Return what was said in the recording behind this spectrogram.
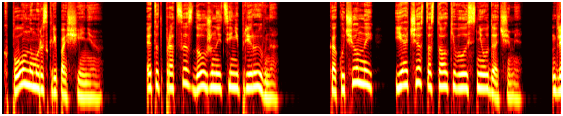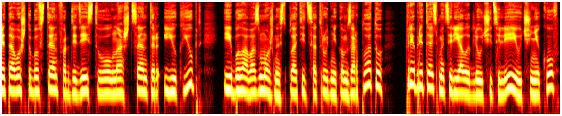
к полному раскрепощению. Этот процесс должен идти непрерывно. Как ученый, я часто сталкивалась с неудачами. Для того, чтобы в Стэнфорде действовал наш центр UCubed и была возможность платить сотрудникам зарплату, приобретать материалы для учителей и учеников,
